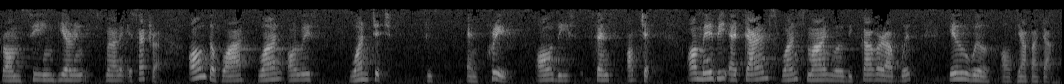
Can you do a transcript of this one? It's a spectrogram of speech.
from seeing, hearing, smelling, etc. All the while one always wanted to and crave all these sense objects. Or maybe at times one's mind will be covered up with ill will or vyabhata.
